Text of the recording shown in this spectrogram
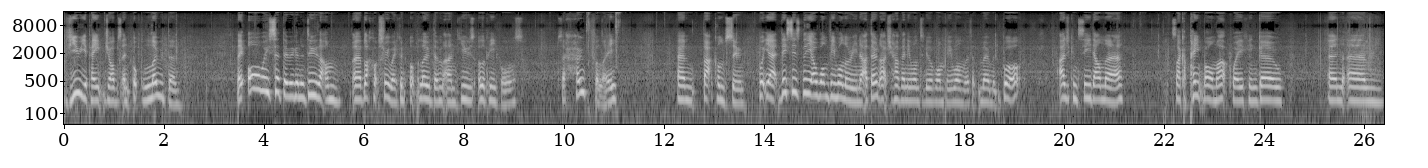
view your paint jobs and upload them. They always said they were going to do that on uh, Black Ops 3 where you could upload them and use other people's. So hopefully um, that comes soon. But yeah, this is the uh, 1v1 arena. I don't actually have anyone to do a 1v1 with at the moment, but as you can see down there, it's like a paintball map where you can go and um,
